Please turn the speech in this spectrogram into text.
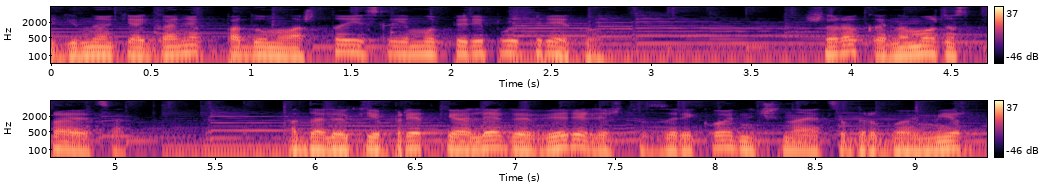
одинокий огонек, подумал, а что если ему переплыть реку? Широкая, но можно справиться. А далекие предки Олега верили, что за рекой начинается другой мир –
